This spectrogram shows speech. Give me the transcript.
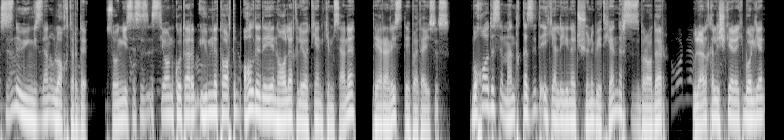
sizni uyingizdan uloqtirdi. So'ng esa siz isyon ko'tarib uyimni tortib oldi deya nola qilayotgan kimsani terrorist deb ataysiz. Bu hodisa mantiqqa zid ekanligini tushunib yetgandirsiz, birodar. Ular qilish kerak bo'lgan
